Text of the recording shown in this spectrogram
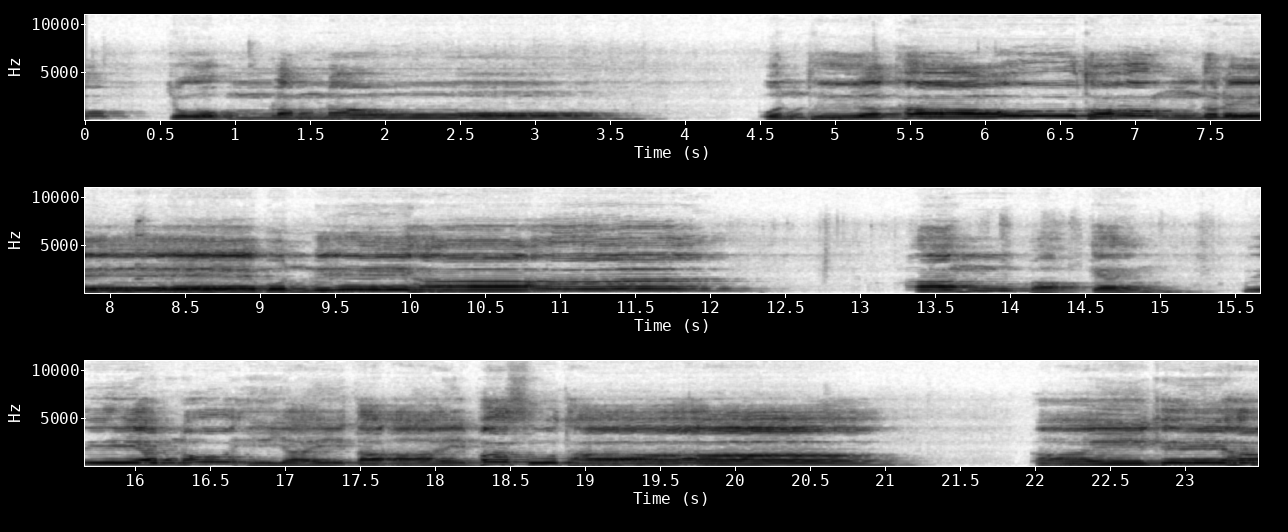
บจบลำเนา บนเถือกเขาท้องทะเล บนเวหาทั้งเกาะแก่ง เวียนน้อยใหญ่ตายพระสุธาในเคหา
